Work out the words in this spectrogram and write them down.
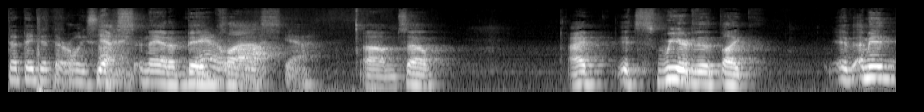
that they did their early signing. Yes, and they had a big had a class. lot, Yeah. Um, so I it's weird that like I mean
